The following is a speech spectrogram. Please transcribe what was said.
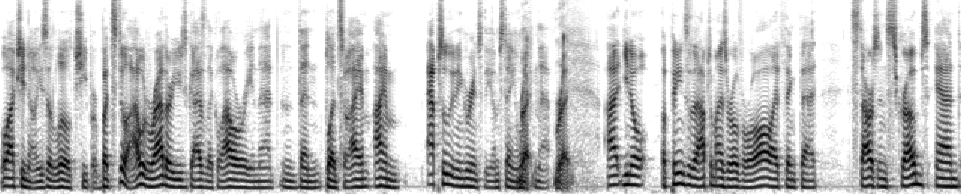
Well, actually, no, he's a little cheaper, but still, I would rather use guys like Lowry and that than Bledsoe. I am I am absolutely in agreement with you. I'm staying away Right, from that. right. Uh, you know, opinions of the optimizer overall. I think that it stars in scrubs and.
